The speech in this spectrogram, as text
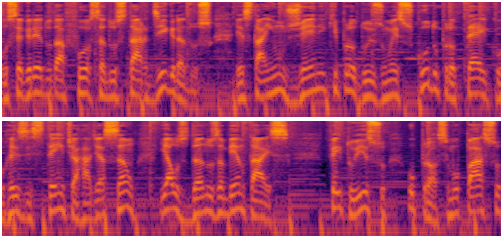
O segredo da força dos tardígrados está em um gene que produz um escudo proteico resistente à radiação e aos danos ambientais. Feito isso, o próximo passo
